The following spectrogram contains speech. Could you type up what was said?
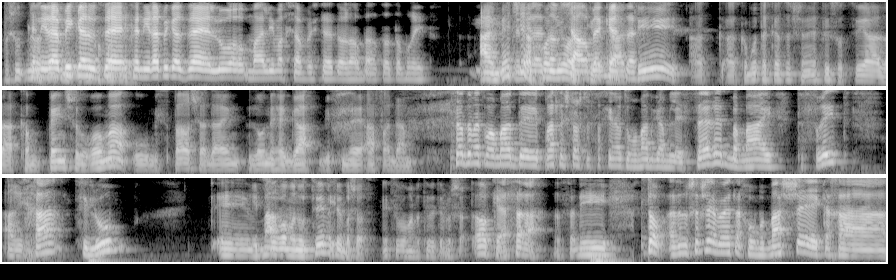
פשוט... כנראה מרתק בגלל זה. כנראה בגלל זה העלו מעלים עכשיו בשתי דולר בארצות הברית. האמת כנראה שיכול להיות. לדעתי כמות הכסף שנטפליקס הוציאה לקמפיין של רומא הוא מספר שעדיין לא נהגה בפני אף אדם. הסרט באמת מועמד, אה, פרט לשלושת השחקניות, הוא מועמד גם לסרט, במאי, תסריט, עריכה, צילום. אה, עיצוב מה? אומנותי ותלבשות. עיצוב אמנותי ותלושות. אוקיי, עשרה. אז אני... טוב, אז אני חושב שבאמת אנחנו ממש אה, ככה...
